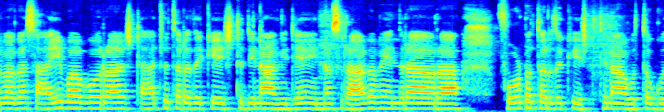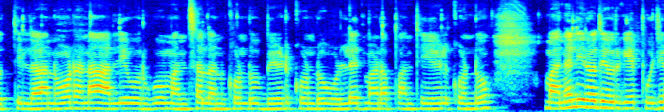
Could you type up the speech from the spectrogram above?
ಇವಾಗ ಸಾಯಿಬಾಬಾ ಅವರ ಸ್ಟ್ಯಾಚು ತರೋದಕ್ಕೆ ಎಷ್ಟು ದಿನ ಆಗಿದೆ ಇನ್ನು ರಾಘವೇಂದ್ರ ಅವರ ಫೋಟೋ ತರೋದಕ್ಕೆ ಎಷ್ಟು ದಿನ ಆಗುತ್ತೋ ಗೊತ್ತಿಲ್ಲ. ನೋಡೋಣ, ಅಲ್ಲಿವರೆಗೂ ಮನಸ್ಸಲ್ಲಿ ಅಂದ್ಕೊಂಡು ಬೇಡ್ಕೊಂಡು, ಒಳ್ಳೇದು ಮಾಡಪ್ಪ ಅಂತ ಹೇಳ್ಕೊಂಡು ಮನೇಲಿರೋ ದೇವ್ರಿಗೆ ಪೂಜೆ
